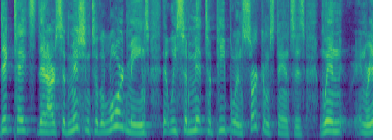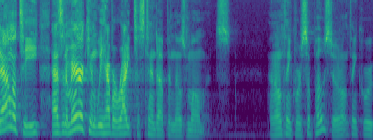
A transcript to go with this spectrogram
dictates that our submission to the Lord means that we submit to people and circumstances, when in reality, as an American, we have a right to stand up in those moments. I don't think we're supposed to, I don't think we're,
